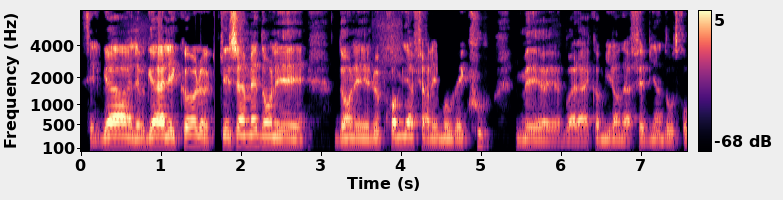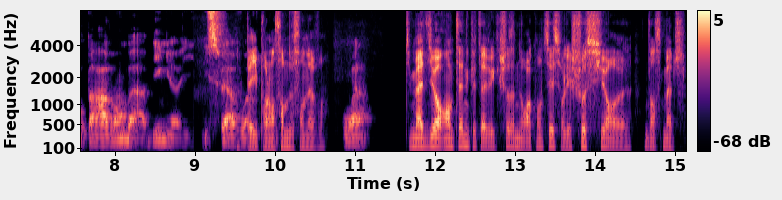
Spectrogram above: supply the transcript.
C'est le gars, le gars à l'école qui est jamais dans les, dans les, le premier à faire les mauvais coups, mais euh, voilà, comme il en a fait bien d'autres auparavant, bah bing, euh, il, se fait avoir. Il paye pour l'ensemble de son œuvre. Voilà. Tu m'as dit hors antenne que tu avais quelque chose à nous raconter sur les chaussures euh, dans ce match.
